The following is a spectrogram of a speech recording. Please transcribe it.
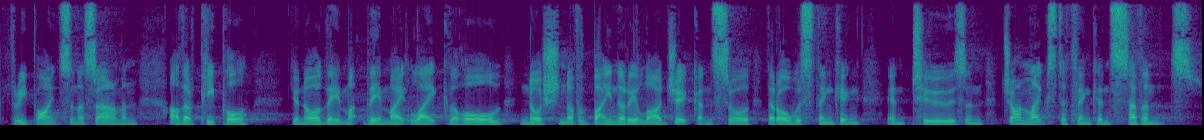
three points in a sermon. Other people, you know, they, they might like the whole notion of binary logic, and so they're always thinking in twos. And John likes to think in sevens.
